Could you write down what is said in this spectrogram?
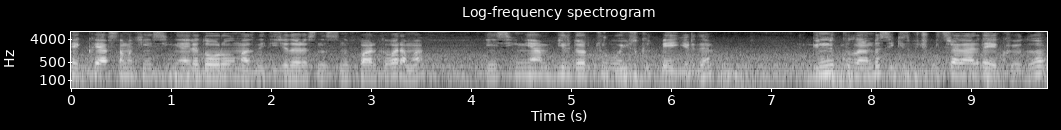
pek kıyaslamak Insignia ile doğru olmaz. Neticede arasında sınıf farkı var ama Insignia'm 1.4 turbo 140 beygirdi. Günlük kullanımda 8.5 litrelerde yakıyordu.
